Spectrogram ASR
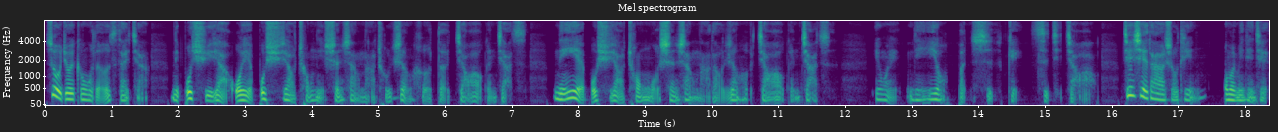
所以我就会跟我的儿子在讲：你不需要，我也不需要从你身上拿出任何的骄傲跟价值，你也不需要从我身上拿到任何骄傲跟价值，因为你有本事给自己骄傲。今天谢谢大家收听，我们明天见。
